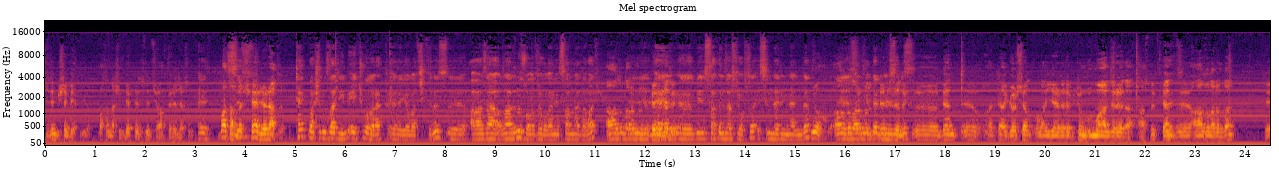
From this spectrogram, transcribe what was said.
sizden bir şey bekliyor. Vatandaşın beklentisine cevap vereceksin. evet Vatandaş Siz- her yere haklı. tek başınıza değil bir ekip olarak e, yola çıktınız. E, azalarınız olacak olan insanlar da var. Ağızlarımızı E, belirledik. Eğer e, bir sakıncası yoksa isimlerinden de Yok, ağızlarımızı zikredebilirsiniz. belirledik. Ee, Ben e, hatta görsel olan yerlere, bütün bu mahallelere de astık. Ben Evet. e, ağızlarımdan e,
